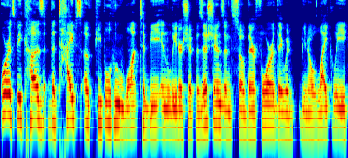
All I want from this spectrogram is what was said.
or it's because the types of people who want to be in leadership positions and so therefore they would, you know, likely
